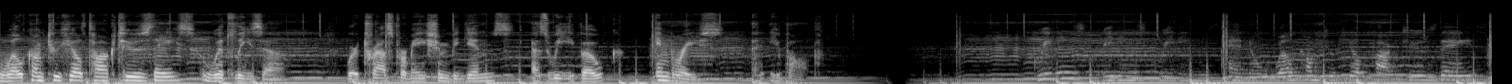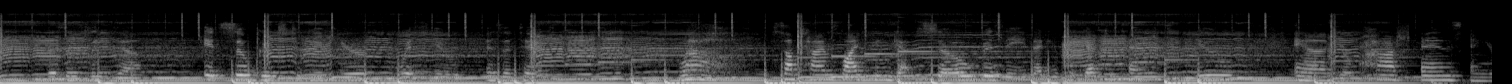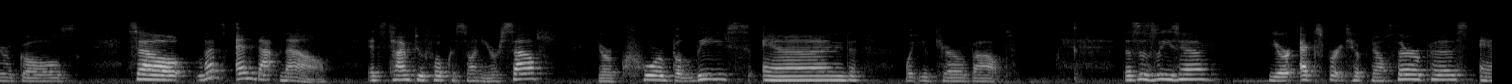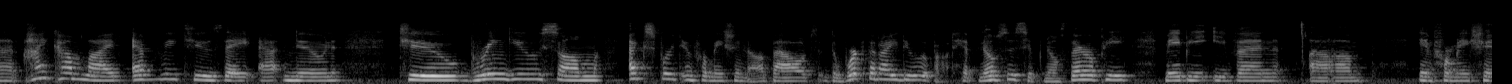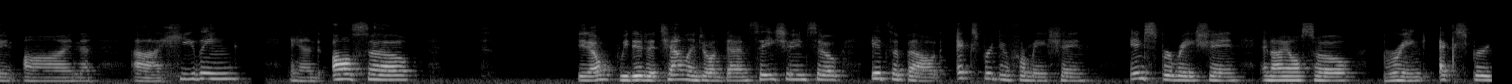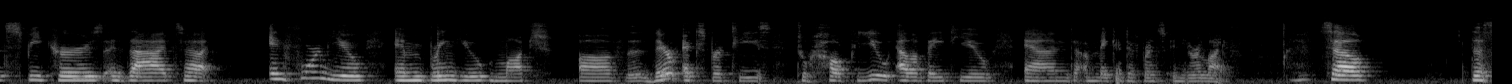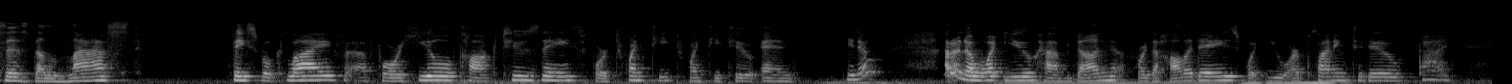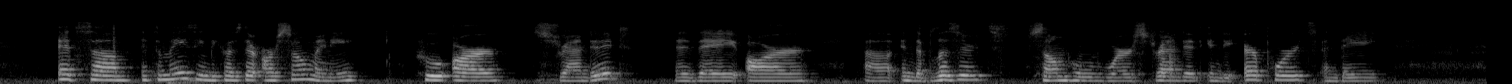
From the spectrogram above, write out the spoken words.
Welcome to Heal Talk Tuesdays with Lisa, where transformation begins as we evoke, embrace, and evolve. Greetings, greetings, greetings, and welcome to Heal Talk Tuesdays. This is Lisa. It's so good to be here with you, isn't it? Wow, sometimes life can get so busy that you forget to tend to you and your passions and goals. So let's end that now. It's time to focus on yourself, your core beliefs, and what you care about. This is Lisa, your expert hypnotherapist, and I come live every Tuesday at noon to bring you some expert information about the work that I do, about hypnosis, hypnotherapy, maybe even um, information on uh, healing and also you know we did a challenge on dancing so it's about expert information inspiration and I also bring expert speakers that uh, inform you and bring you much of their expertise to help you elevate you and make a difference in your life. So this is the last Facebook Live uh, for Heal Talk Tuesdays for 2022. And, you know, I don't know what you have done for the holidays, what you are planning to do, but it's, um, it's amazing because there are so many who are stranded. They are uh, in the blizzards, some who were stranded in the airports and they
